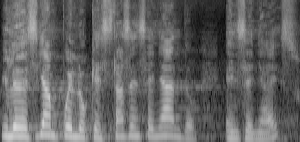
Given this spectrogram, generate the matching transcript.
Y le decían, pues lo que estás enseñando, enseña eso.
